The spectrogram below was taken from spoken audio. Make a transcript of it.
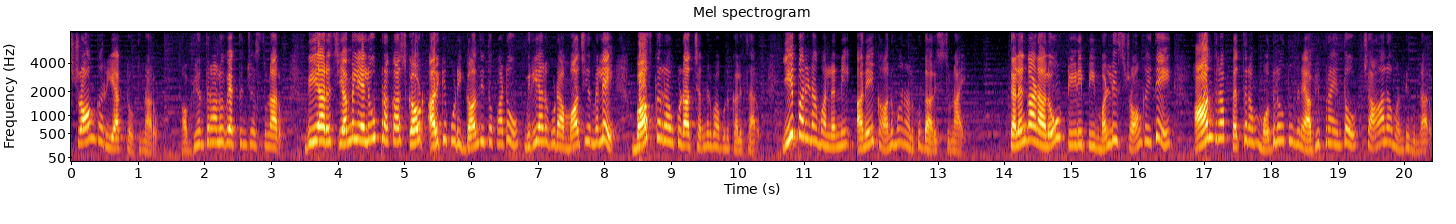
స్ట్రాంగ్గా రియాక్ట్ అవుతున్నారు. అభ్యంతరాలు వ్యక్తం చేస్తున్నారు. బీఆర్ఎస్ ఎమ్మెల్యేలు ప్రకాష్ గౌడ్ అరికిపూడి గాంధీతో పాటు మిర్యాలగూడ మాజీ ఎమ్మెల్యే భాస్కర్ రావు కూడా చంద్రబాబును కలిశారు. ఈ పరిణామాలన్నీ అనేక అనుమానాలకు దారిస్తున్నాయి. తెలంగాణలో టీడీపీ మళ్ళీ స్ట్రాంగ్ అయితే ఆంధ్ర పెత్తనం మొదలవుతుందనే అభిప్రాయంతో చాలా మంది ఉన్నారు.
